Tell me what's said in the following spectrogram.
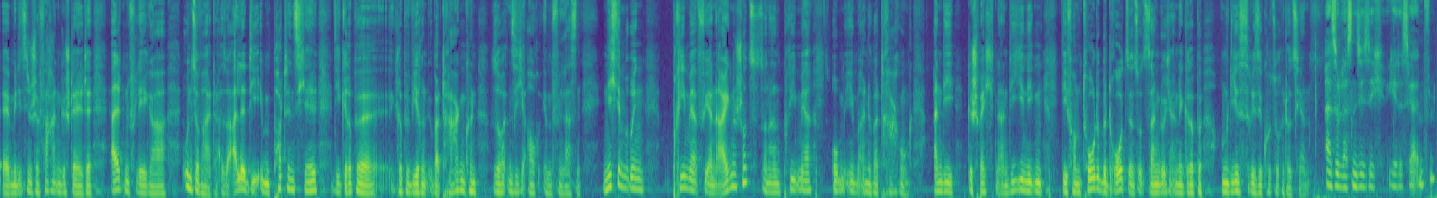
äh, medizinische Fachangestellte, Altenpfleger und so weiter. Also alle, die eben potenziell die Grippe, Grippeviren übertragen können, sollten sich auch impfen lassen. Nicht im Übrigen primär für ihren eigenen Schutz, sondern primär um eben eine Übertragung an die Geschwächten, an diejenigen, die vom Tode bedroht sind, sozusagen durch eine Grippe, um dieses Risiko zu reduzieren. Also lassen Sie sich jedes Jahr impfen?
